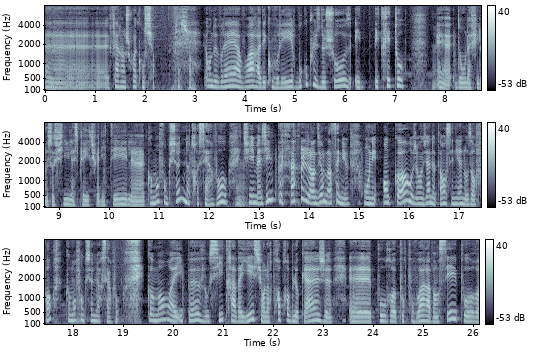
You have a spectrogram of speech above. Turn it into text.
euh, mm. faire un choix conscient. On devrait avoir à découvrir beaucoup plus de choses et, très tôt, euh, dont la philosophie, la spiritualité, comment fonctionne notre cerveau. Hmm. Tu imagines qu'aujourd'hui on enseigne, on est encore aujourd'hui à ne pas enseigner à nos enfants comment hmm. fonctionne leur cerveau, comment euh, ils peuvent aussi travailler sur leur propre blocage euh, pour, pour pouvoir avancer, pour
